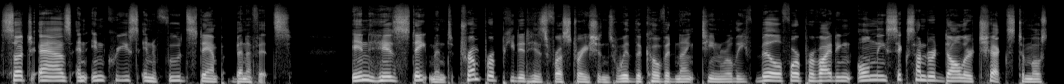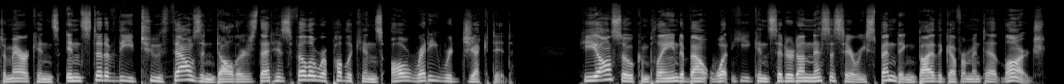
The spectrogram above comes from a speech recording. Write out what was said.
such as an increase in food stamp benefits. In his statement, Trump repeated his frustrations with the COVID 19 relief bill for providing only $600 checks to most Americans instead of the $2,000 that his fellow Republicans already rejected. He also complained about what he considered unnecessary spending by the government at large.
